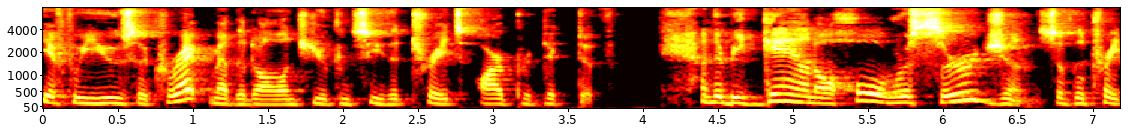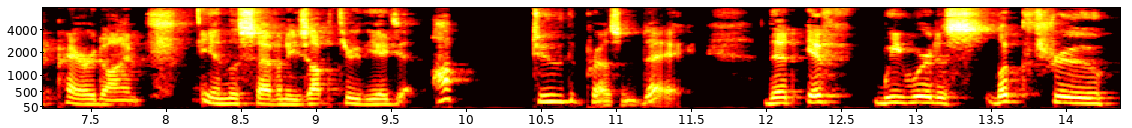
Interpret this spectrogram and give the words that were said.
if we use the correct methodology, you can see that traits are predictive. And there began a whole resurgence of the trait paradigm in the 70s up through the 80s, up to the present day. That if we were to look through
